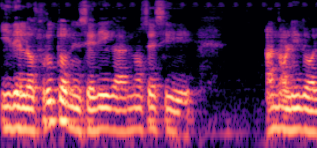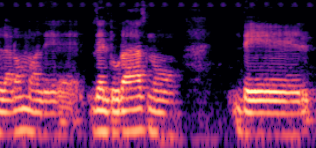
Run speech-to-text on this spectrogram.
y de los frutos ni se diga, no sé si han olido el aroma de, del durazno, de,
